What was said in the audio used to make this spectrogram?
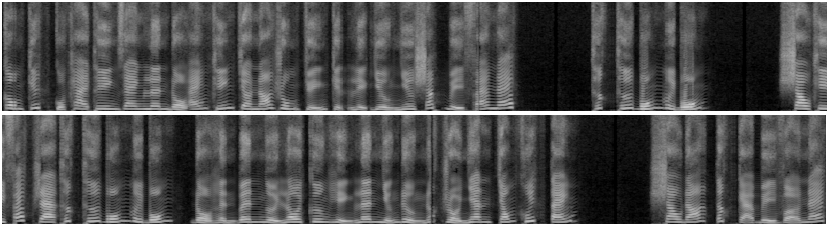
Công kích của khai thiên gian lên đồ án khiến cho nó rung chuyển kịch liệt dường như sắp bị phá nát. Thức thứ 44 Sau khi phát ra thức thứ 44, đồ hình bên người lôi cương hiện lên những đường nứt rồi nhanh chóng khuyết tán. Sau đó tất cả bị vỡ nát.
